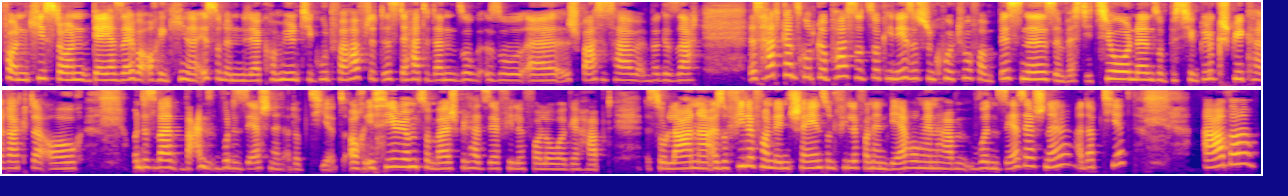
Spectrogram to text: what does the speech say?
von Keystone, der ja selber auch in China ist und in der Community gut verhaftet ist, der hatte dann so, so äh, spaßeshalber gesagt, das hat ganz gut gepasst so zur chinesischen Kultur vom Business, Investitionen, so ein bisschen Glücksspielcharakter auch. Und das war, wurde sehr schnell adoptiert. Auch Ethereum zum Beispiel hat sehr viele Follower gehabt. Solana, also viele von den Chains und viele von den Währungen haben, wurden sehr, sehr schnell adaptiert. Aber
